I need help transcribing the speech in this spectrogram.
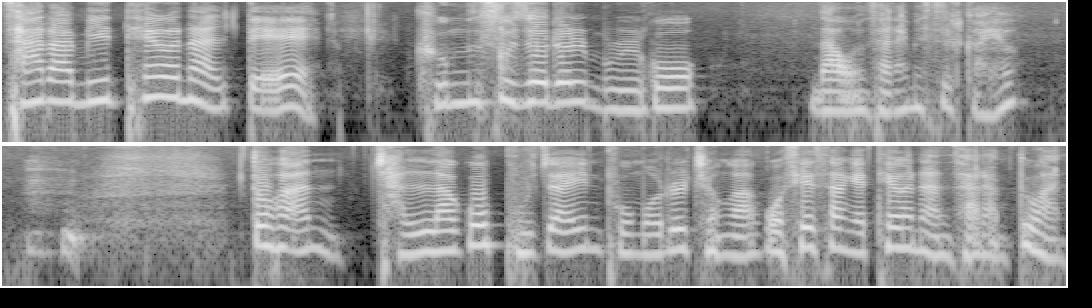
사람이 태어날 때 금수저를 물고 나온 사람이 있을까요? 또한 잘나고 부자인 부모를 정하고 세상에 태어난 사람 또한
